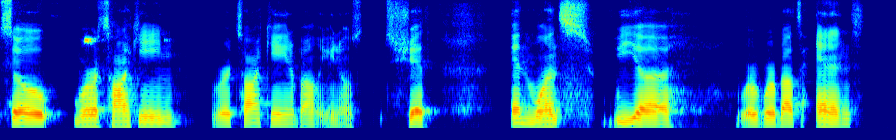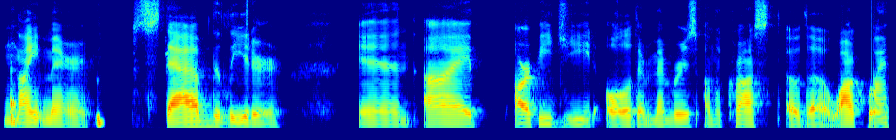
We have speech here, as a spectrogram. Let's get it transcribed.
so we're talking, we're talking about you know shit, and once we uh we're we're about to end, Nightmare stabbed the leader, and I RPG'd all of their members on the cross of the walkway.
